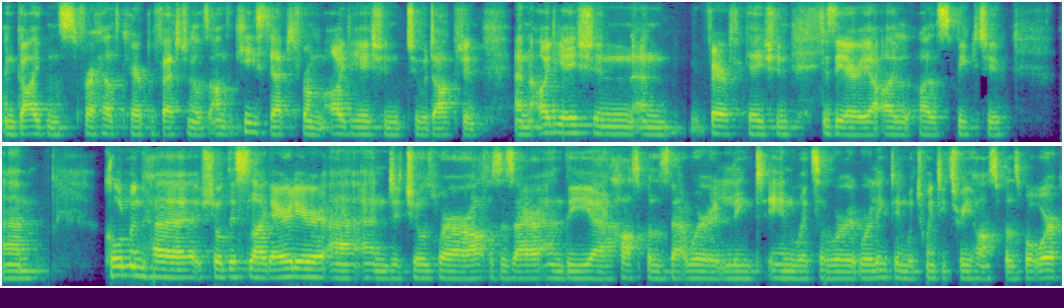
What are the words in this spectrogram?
and guidance for healthcare professionals on the key steps from ideation to adoption. And ideation and verification is the area I'll, I'll speak to. Um, Colman uh, showed this slide earlier uh, and it shows where our offices are and the uh, hospitals that we're linked in with. So we're, we're linked in with 23 hospitals, but we're,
